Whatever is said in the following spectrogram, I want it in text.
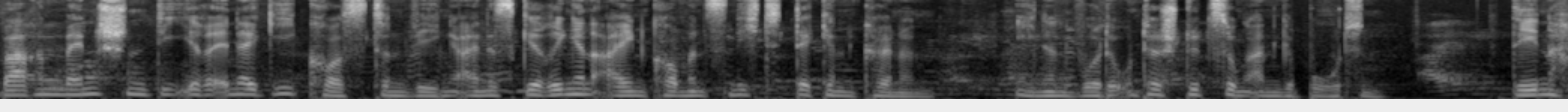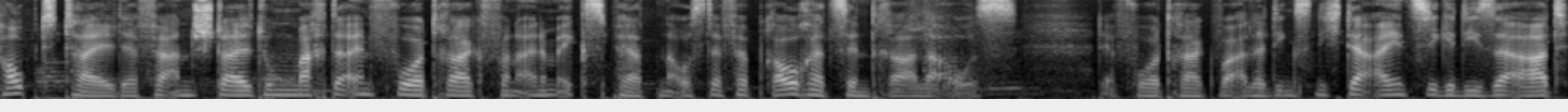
waren Menschen, die ihre Energiekosten wegen eines geringen Einkommens nicht decken können. Ihnen wurde Unterstützung angeboten. Den Hauptteil der Veranstaltung machte ein Vortrag von einem Experten aus der Verbraucherzentrale aus. Der Vortrag war allerdings nicht der einzige dieser Art.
